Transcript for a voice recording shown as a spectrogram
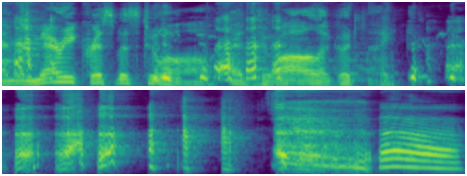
And a Merry Christmas to all, and to all a good night. ah,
